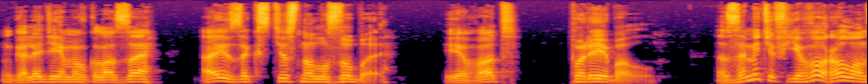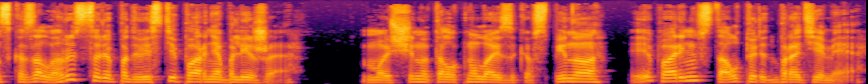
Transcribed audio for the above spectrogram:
Глядя ему в глаза, Айзек стиснул зубы. И вот, прибыл. Заметив его, Роланд сказал рыцарю подвести парня ближе. Мужчина толкнул Айзека в спину, и парень встал перед братьями.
